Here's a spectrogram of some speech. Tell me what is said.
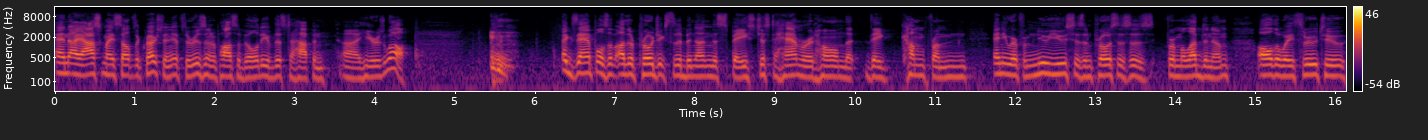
And I ask myself the question, if there isn't a possibility of this to happen uh, here as well. Examples of other projects that have been done in this space, just to hammer it home that they come from anywhere from new uses and processes for molybdenum all the way through to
